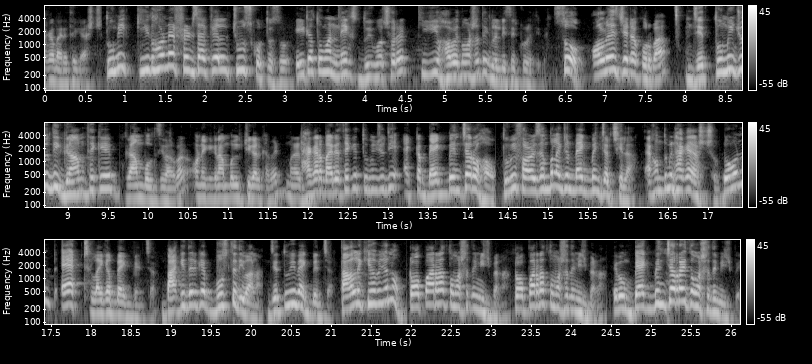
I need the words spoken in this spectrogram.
ঢাকা বাইরে থেকে আসছে। তুমি কি ধরনের ফ্রেন্ড সার্কেল চুজ করতেছো? এইটা তোমার নেক্সট দুই বছরে কি কি হবে তোমার সাথে এগুলো ডিসাইড করে দিবে। সো অলওয়েজ যেটা করবা, যে তুমি যদি গ্রাম থেকে, গ্রাম বলতেছি বারবার, অনেকে গ্রাম বলে ট্রিগার খাবেন মানে ঢাকার বাইরে থেকে তুমি যদি একটা ব্যাক বেঞ্চারও হও, তুমি ফর এক্সাম্পল একজন ব্যাক বেঞ্চার ছিলা, এখন তুমি ঢাকায় আসছো don't act like a back bencher বাকিদেরকে বুঝতে দিবা না যে তুমি ব্যাক বেঞ্চার তাহলে কি হবে জানো? টপাররা তোমার সাথে মিশবে না। টপাররা তোমার সাথে মিশবে না। এবং ব্যাক বেঞ্চাররাই তোমার সাথে মিশবে।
